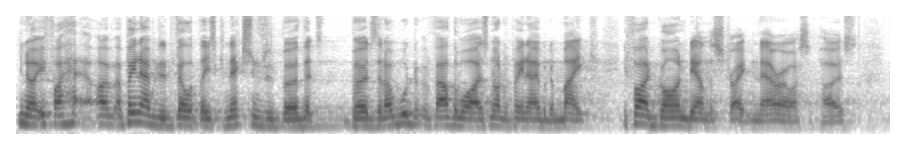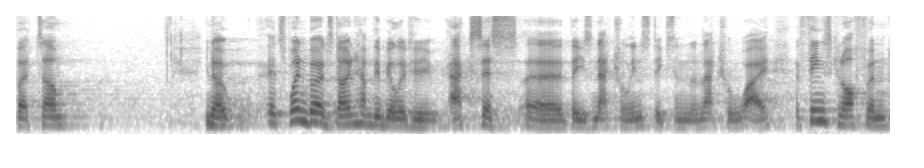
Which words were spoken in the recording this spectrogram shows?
you know, if I I've been able to develop these connections with bird that, birds that I would have otherwise not have been able to make if I had gone down the straight and narrow, I suppose. But, um, you know, it's when birds don't have the ability to access uh, these natural instincts in a natural way that things can often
